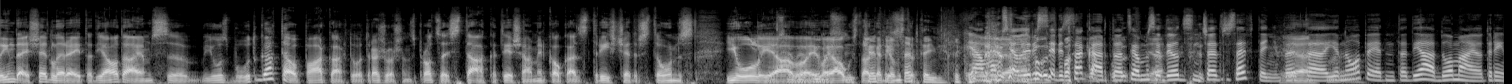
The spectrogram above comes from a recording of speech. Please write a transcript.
Lindai Šedlerei tad jautājums, jūs būtu gatavi pārkārtot ražošanas procesu tā, ka tiešām ir kaut kādas 3-4 stundas jūlijā vai, vai augustā, kad jums 7, tur... Jā, mums jau ir, ir sakārtots, jau mums jā. ir 24, 7, bet, jā. ja nopietni, tad jā, domājot arī,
